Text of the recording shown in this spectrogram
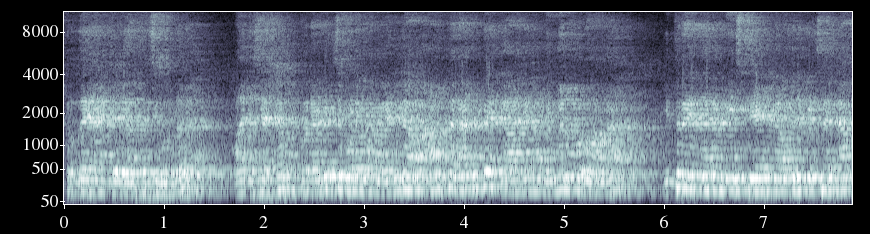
ഹൃദയാഞ്ജലി അർപ്പിച്ചുകൊണ്ട് അതിനുശേഷം ഒരടിച്ചു പൊളിക്കണം എല്ലാ അടുത്ത രണ്ട് ഗാനങ്ങൾ നിങ്ങൾക്കുള്ളതാണ്. ഇത്രയും നേരം ഈ സ്റ്റേജിൽ അവതരിപ്പിച്ചതെല്ലാം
